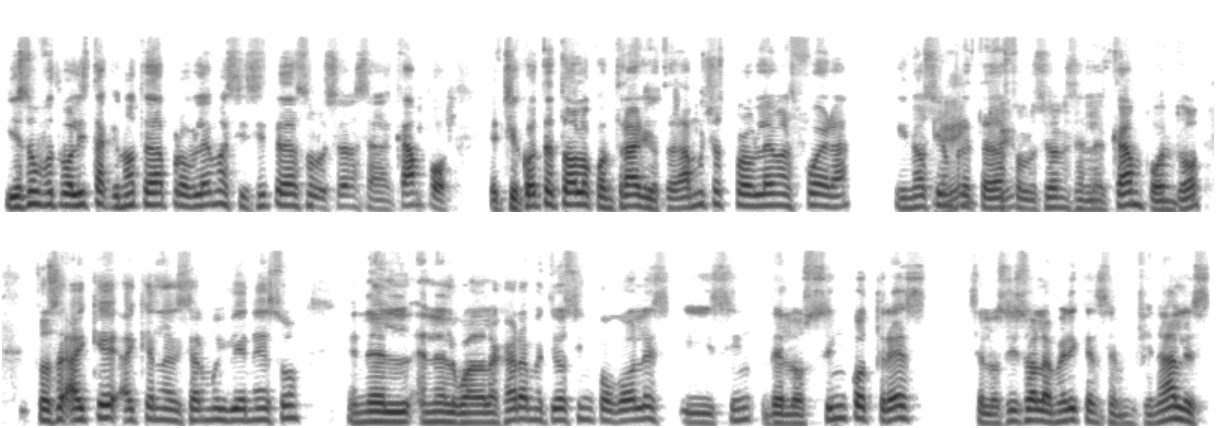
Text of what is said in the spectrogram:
Y es un futbolista que no te da problemas y sí te da soluciones en el campo. El Chicote todo lo contrario, te da muchos problemas fuera y no siempre te da soluciones en el campo, ¿no? Entonces hay que, hay que analizar muy bien eso. En el, en el Guadalajara metió cinco goles y de los cinco, tres se los hizo al América en semifinales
